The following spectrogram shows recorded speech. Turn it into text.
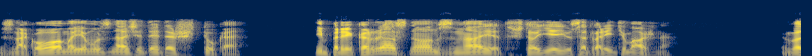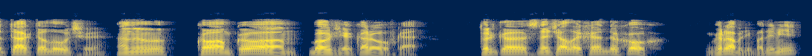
Знакома ему, значит, эта штука. И прекрасно он знает, что ею сотворить можно. Вот так-то лучше. А ну, ком, ком, божья коровка. Только сначала хэнда-хох, грабли подыми.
